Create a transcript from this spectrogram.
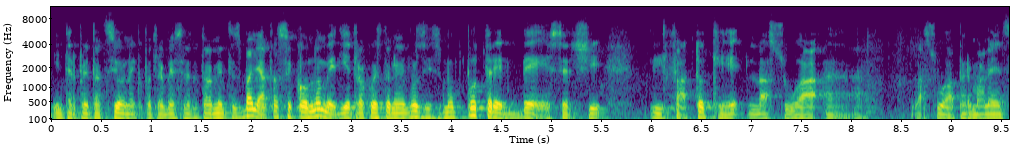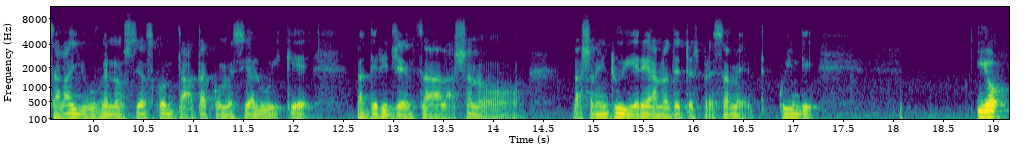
interpretazione che potrebbe essere totalmente sbagliata, secondo me dietro a questo nervosismo potrebbe esserci il fatto che la sua, eh, la sua permanenza alla Juve non sia scontata come sia lui che la dirigenza lasciano, lasciano intuire e hanno detto espressamente. Quindi io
